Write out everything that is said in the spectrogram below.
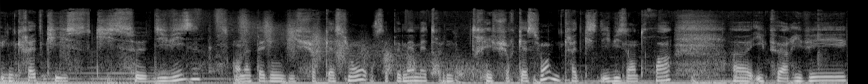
une crête qui, qui se divise, ce qu'on appelle une bifurcation, ou ça peut même être une trifurcation, une crête qui se divise en trois. il peut arriver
